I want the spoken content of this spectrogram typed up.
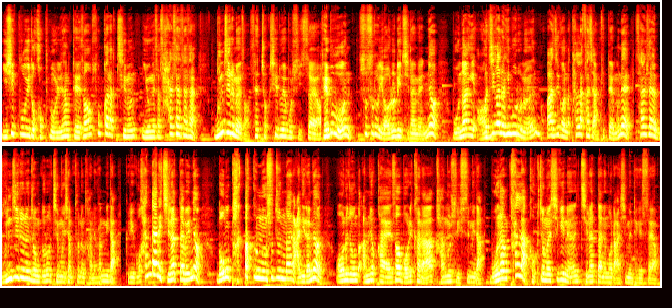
이식 부위도 거품 올린 상태에서 손가락 지문 이용해서 살살살살 문지르면서 세척 시도해 볼 수 있어요. 대부분 수술 후 열흘이 지나면요. 모낭이 어지간한 힘으로는 빠지거나 탈락하지 않기 때문에 살살 문지르는 정도로 지문 샴푸는 가능합니다. 그리고 한 달이 지났다면요. 너무 팍팍 긁는 수준만 아니라면 어느 정도 압력 가해서 머리카락 감을 수 있습니다. 모낭 탈락 걱정할 시기는 지났다는 걸 아시면 되겠어요.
